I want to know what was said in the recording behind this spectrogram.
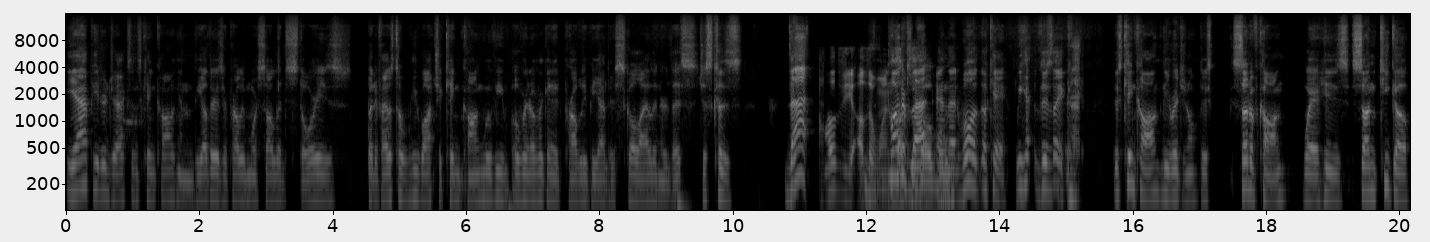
yeah, Peter Jackson's King Kong and the others are probably more solid stories. But if I was to rewatch a King Kong movie over and over again, it'd probably be either Skull Island or this, just because that All the other ones. part of that, Go and then well, okay, we ha- there's like there's King Kong, the original. There's Son of Kong, where his son Kiko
